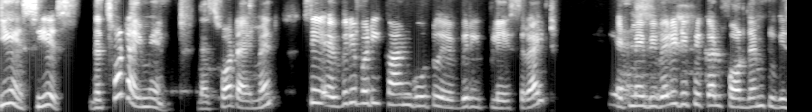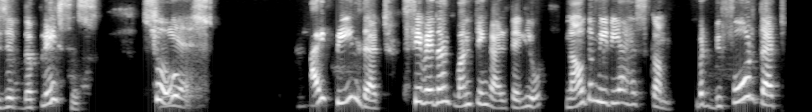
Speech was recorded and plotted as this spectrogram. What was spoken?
Yes, yes, that's what I meant. That's what I meant. See, everybody can't go to every place, right? It may be very difficult for them to visit the places. So yes. I feel that, see, Vedant, one thing I'll tell you now the media has come. But before that,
